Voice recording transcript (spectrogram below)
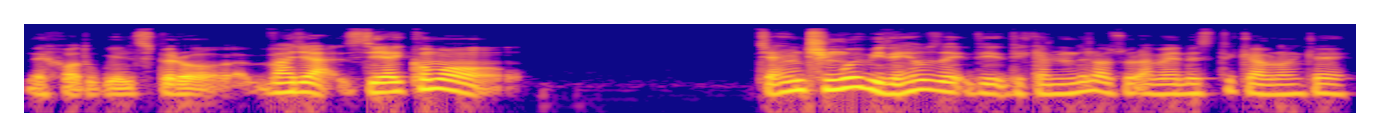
de Hot Wheels, pero vaya, sí hay como. Sí hay un chingo de videos de, de, de camión de la basura. A ver, este cabrón que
